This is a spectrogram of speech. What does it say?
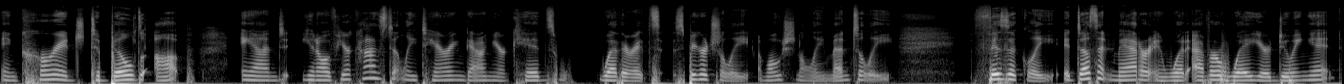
encourage, to build up. And, you know, if you're constantly tearing down your kids, whether it's spiritually, emotionally, mentally, physically, it doesn't matter in whatever way you're doing it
